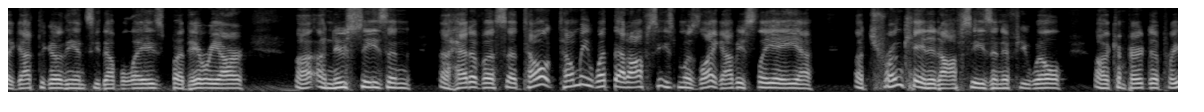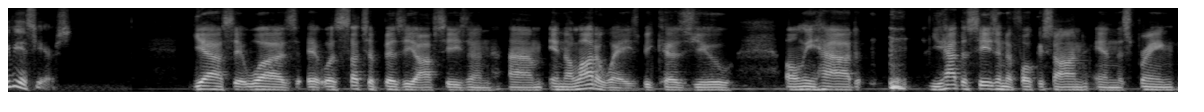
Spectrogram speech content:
uh, got to go to the NCAA's, but here we are, uh, a new season ahead of us. Uh, tell tell me what that off season was like. Obviously, a uh, a truncated off season, if you will, uh, compared to previous years. Yes, it was. It was such a busy off season um, in a lot of ways because you only had you had the season to focus on in the spring,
